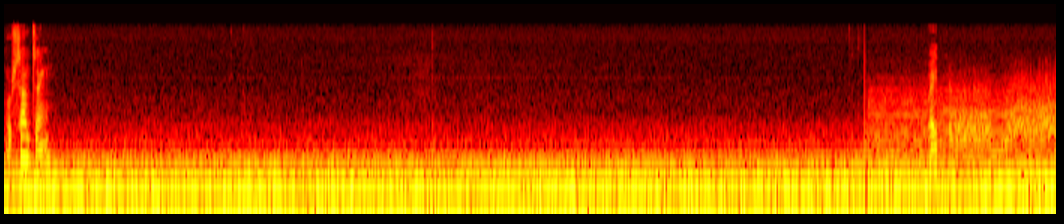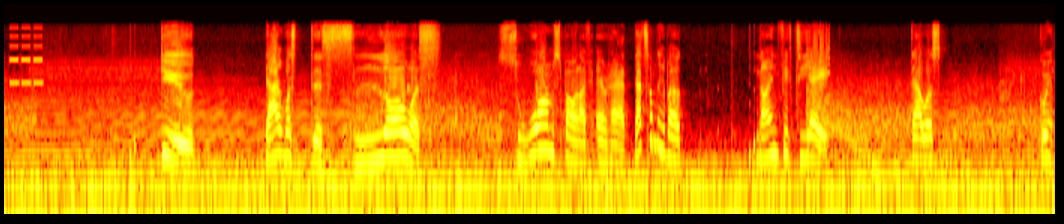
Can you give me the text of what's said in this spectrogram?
or something. Wait. Dude, that was the slowest swarm spawn I've ever had. That's something about 958. That was going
